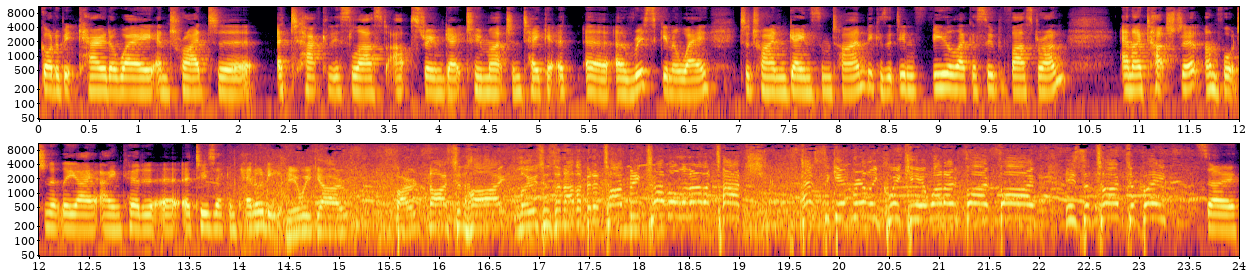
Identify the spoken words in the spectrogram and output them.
got a bit carried away and tried to attack this last upstream gate too much and take a, a, a risk in a way to try and gain some time because it didn't feel like a super fast run and I touched it. Unfortunately, I, I incurred a, a, two second penalty. Here we go. Boat nice and high. Loses another bit of time. Big trouble. Another touch. Has to get really quick here. 105.5 is the time to beat. So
